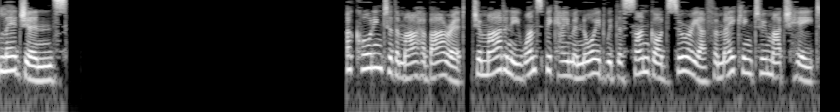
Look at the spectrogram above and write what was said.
Legends According to the Mahabharat, Jamadagni once became annoyed with the sun god Surya for making too much heat.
